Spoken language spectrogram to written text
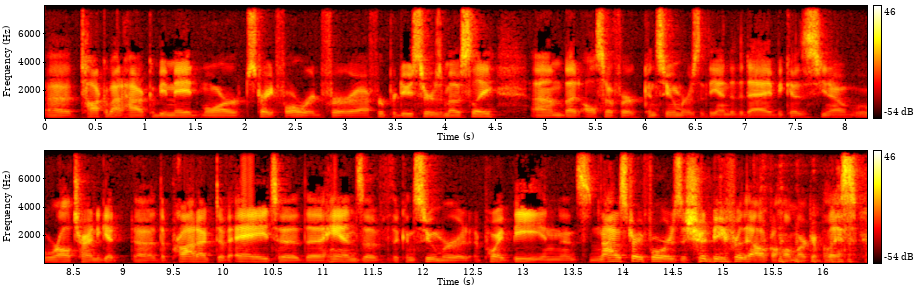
uh, talk about how it could be made more straightforward for uh, for producers mostly, um, but also for consumers at the end of the day, because you know we're all trying to get uh, the product of A to the hands of the consumer at point B, and it's not as straightforward as it should be for the alcohol marketplace.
